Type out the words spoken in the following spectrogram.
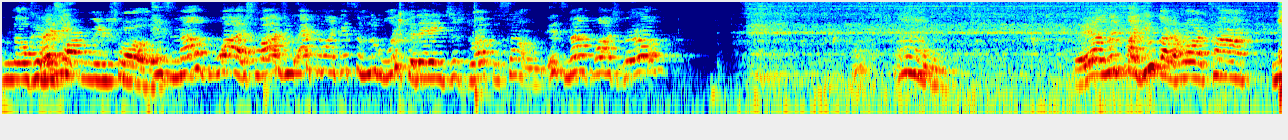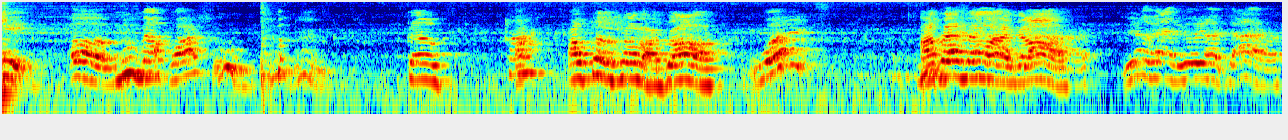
No, Kim, Baby, it's hard for me to swallow. It's mouthwash. Why are you acting like it's some new liquor that they just dropped or something? It's mouthwash, girl. Mm. Yeah, it looks like you got a hard time with uh new mouthwash. Ooh. Mm. Kim, Huh? I'll put it on my jaws. What? I You can't got feel my jaw. jive. Yeah, that really got jive.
